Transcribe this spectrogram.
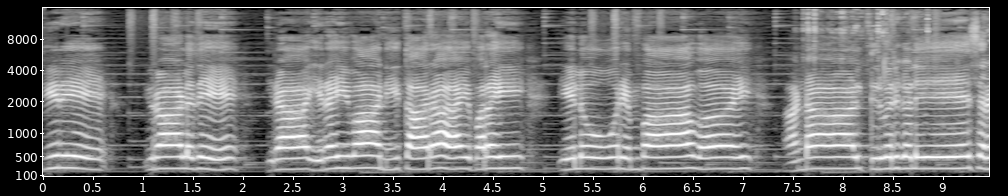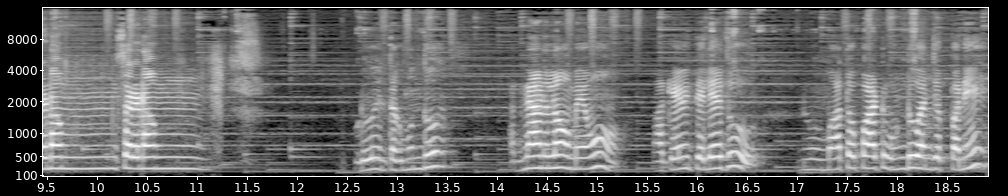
சீரே யுராளதே இரா இறைவா நீ தாராய் வரை ஏலோர் எம்பாவாய் ఆండాళ్ తిరువరిగలే శరణం శరణం ఇప్పుడు ఇంతకుముందు అజ్ఞానంలో మేము మాకేమీ తెలియదు నువ్వు మాతో పాటు ఉండు అని చెప్పని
